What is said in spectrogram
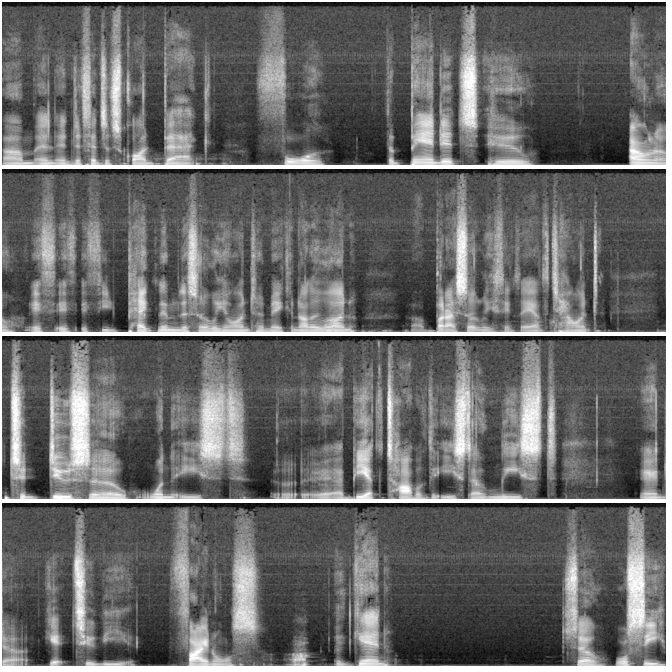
um, and, and defensive squad back for the Bandits who I don't know if, if, if you peg them this early on to make another run, uh, but I certainly think they have the talent to do so when the East uh, be at the top of the East at least and uh, get to the finals again. So we'll see,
